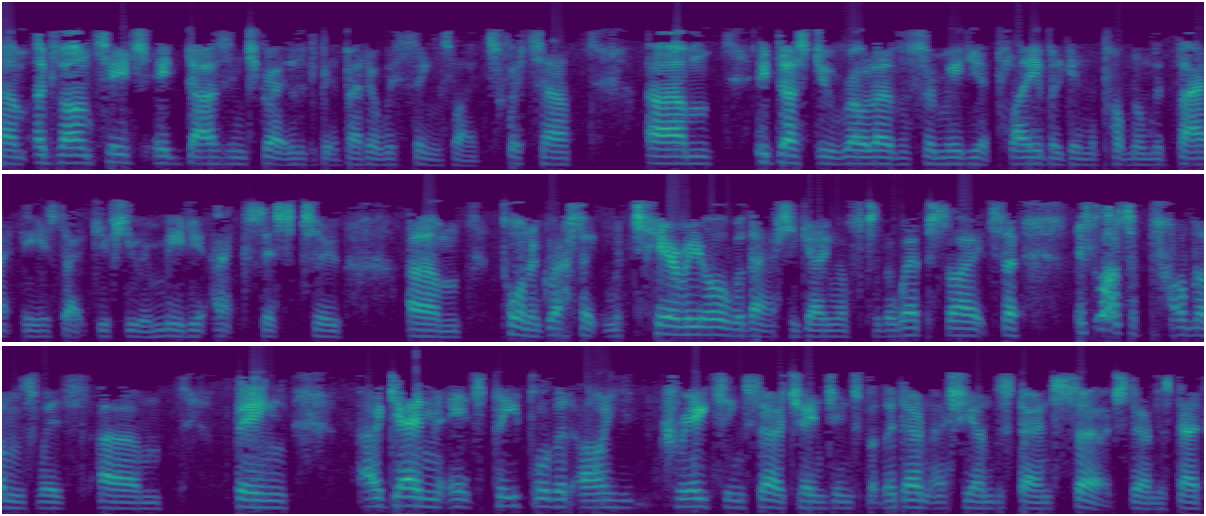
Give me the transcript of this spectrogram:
um, advantage. It does integrate a little bit better with things like Twitter. Um, it does do rollover for immediate play, but again, the problem with that is that gives you immediate access to um, pornographic material without actually going off to the website. So there's lots of problems with um, Bing. Again, it's people that are creating search engines, but they don't actually understand search. They understand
